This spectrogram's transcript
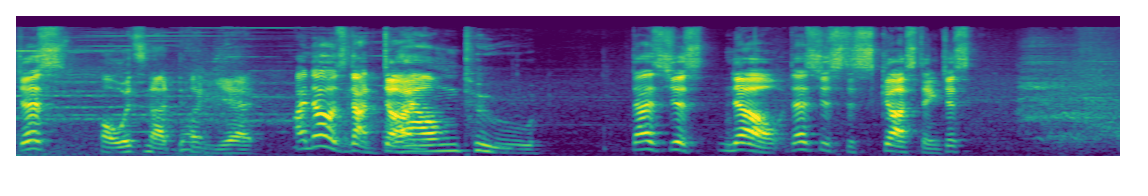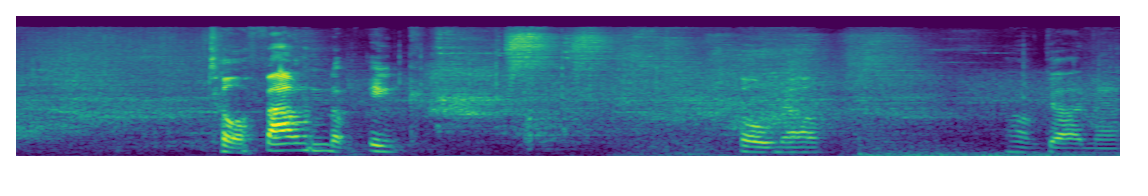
Just Oh, it's not done yet. I know it's not done. Round two. That's just no. That's just disgusting. Just To a fountain of ink. Oh no. Oh god, man.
